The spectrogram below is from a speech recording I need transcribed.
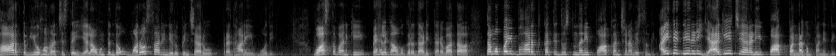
భారత్ వ్యూహం రచిస్తే ఎలా ఉంటుందో మరోసారి నిరూపించారు ప్రధాని మోదీ. వాస్తవానికి పెహల్గా ఉగ్రదాడి తర్వాత తమపై భారత్ కత్తిదూస్తుందని పాక్ అంచనా వేసింది. అయితే దీనిని యాగీ చేయాలని పాక్ పన్నాగం పన్నింది.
